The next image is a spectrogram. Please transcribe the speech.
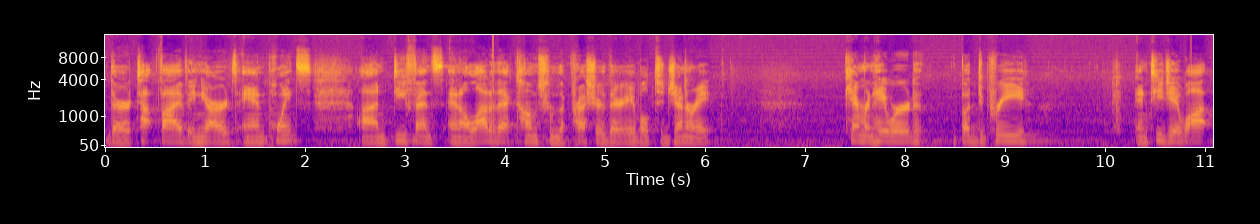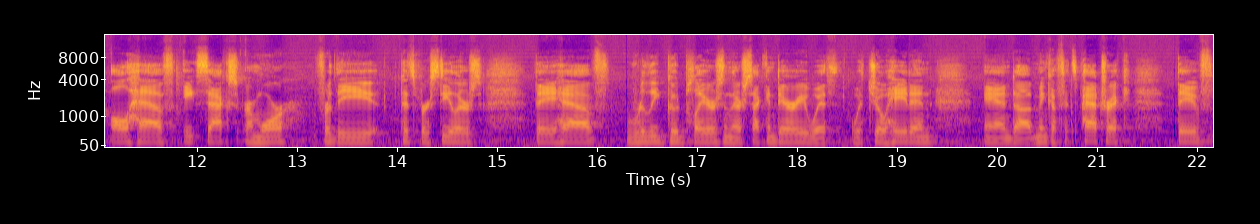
they're top five in yards and points on defense, and a lot of that comes from the pressure they're able to generate. Cameron Heyward, Bud Dupree, and T.J. Watt all have eight sacks or more for the Pittsburgh Steelers. They have really good players in their secondary with with Joe Haden and uh, Minkah Fitzpatrick. They've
